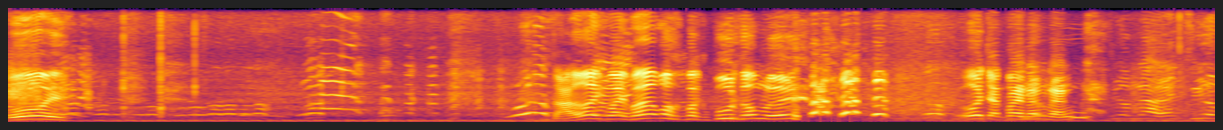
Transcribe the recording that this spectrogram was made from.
โอ้ยตาเอ้ยไวเพ้อว่าบักปูนทมเลย โอ้ยจัดไปหนังหนังเชื่อมหน้าเลยเชื่อม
